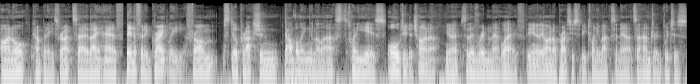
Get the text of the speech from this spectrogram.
iron ore companies, right? So they have benefited greatly from steel production doubling in the last twenty years, all due to China. You know, so they've ridden that wave. The you know, the iron ore price used to be twenty bucks, and now it's a hundred, which is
